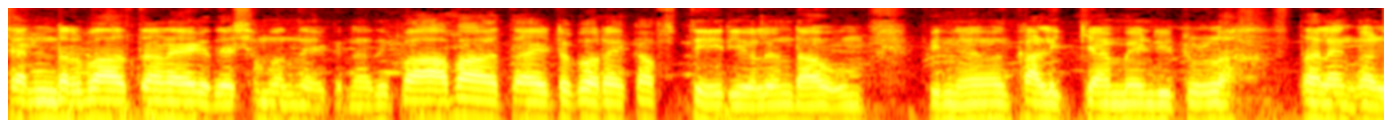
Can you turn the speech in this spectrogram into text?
സെന്റർ ഭാഗത്താണ് ഏകദേശം വന്നേക്കുന്നത്. ഇപ്പോൾ ആ ഭാഗത്തായിട്ട് കുറേ കഫ്തേരിയകൾ ഉണ്ടാവും പിന്നെ കളിക്കാൻ വേണ്ടിയിട്ടുള്ള സ്ഥലങ്ങൾ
